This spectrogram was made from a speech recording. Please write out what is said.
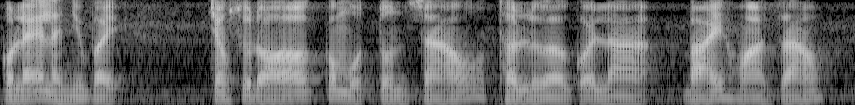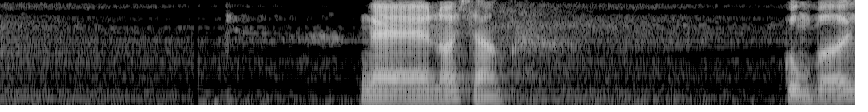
Có lẽ là như vậy. Trong số đó có một tôn giáo Thờ lửa gọi là bái hòa giáo. Nghe nói rằng, Cùng với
